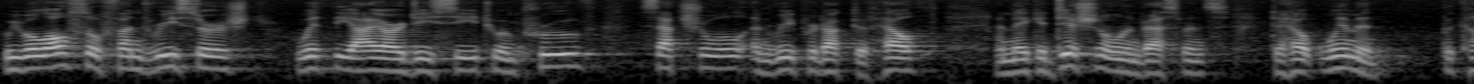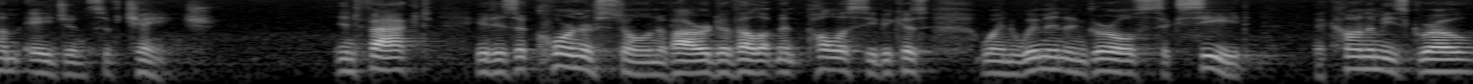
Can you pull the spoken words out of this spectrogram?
We will also fund research with the IRDC to improve sexual and reproductive health and make additional investments to help women become agents of change. In fact, it is a cornerstone of our development policy because when women and girls succeed, Economies grow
